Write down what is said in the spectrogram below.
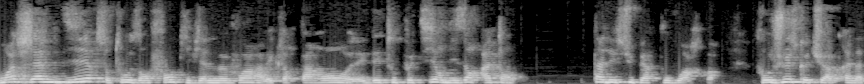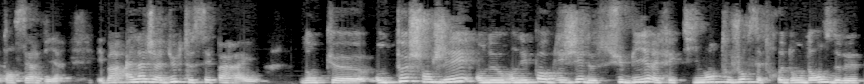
moi, j'aime dire, surtout aux enfants qui viennent me voir avec leurs parents euh, dès tout petits, en disant Attends, tu as des super pouvoirs, quoi. faut juste que tu apprennes à t'en servir. Et eh ben, à l'âge adulte, c'est pareil. Donc, euh, on peut changer, on n'est pas obligé de subir effectivement toujours cette redondance de,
